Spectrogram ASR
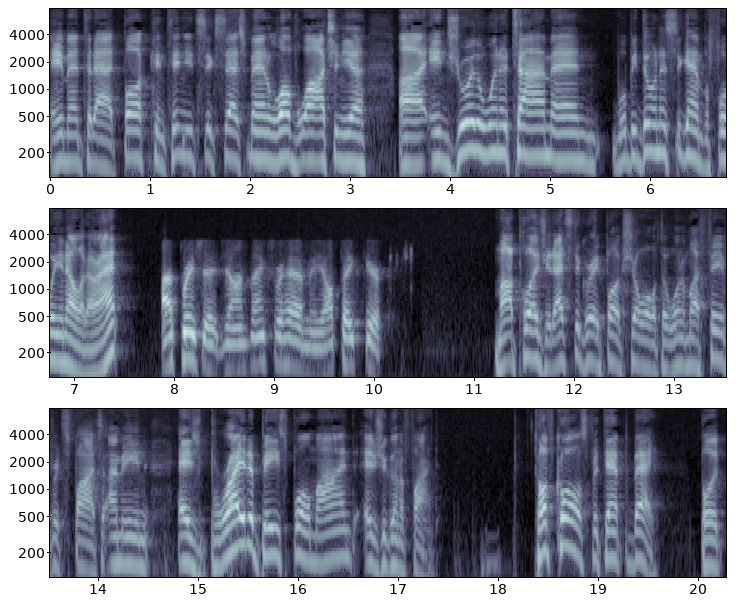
Amen to that. Buck, continued success, man. Love watching you. Uh, enjoy the wintertime, and we'll be doing this again before you know it, all right? I appreciate it, John. Thanks for having me. I'll take care. My pleasure. That's the Great Buck Showalter, one of my favorite spots. I mean, as bright a baseball mind as you're going to find. Tough calls for Tampa Bay. But,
